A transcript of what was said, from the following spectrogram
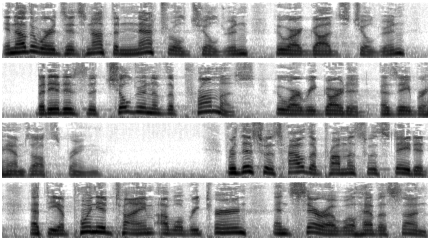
In other words, it's not the natural children who are God's children, but it is the children of the promise who are regarded as Abraham's offspring. For this was how the promise was stated. At the appointed time I will return and Sarah will have a son.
